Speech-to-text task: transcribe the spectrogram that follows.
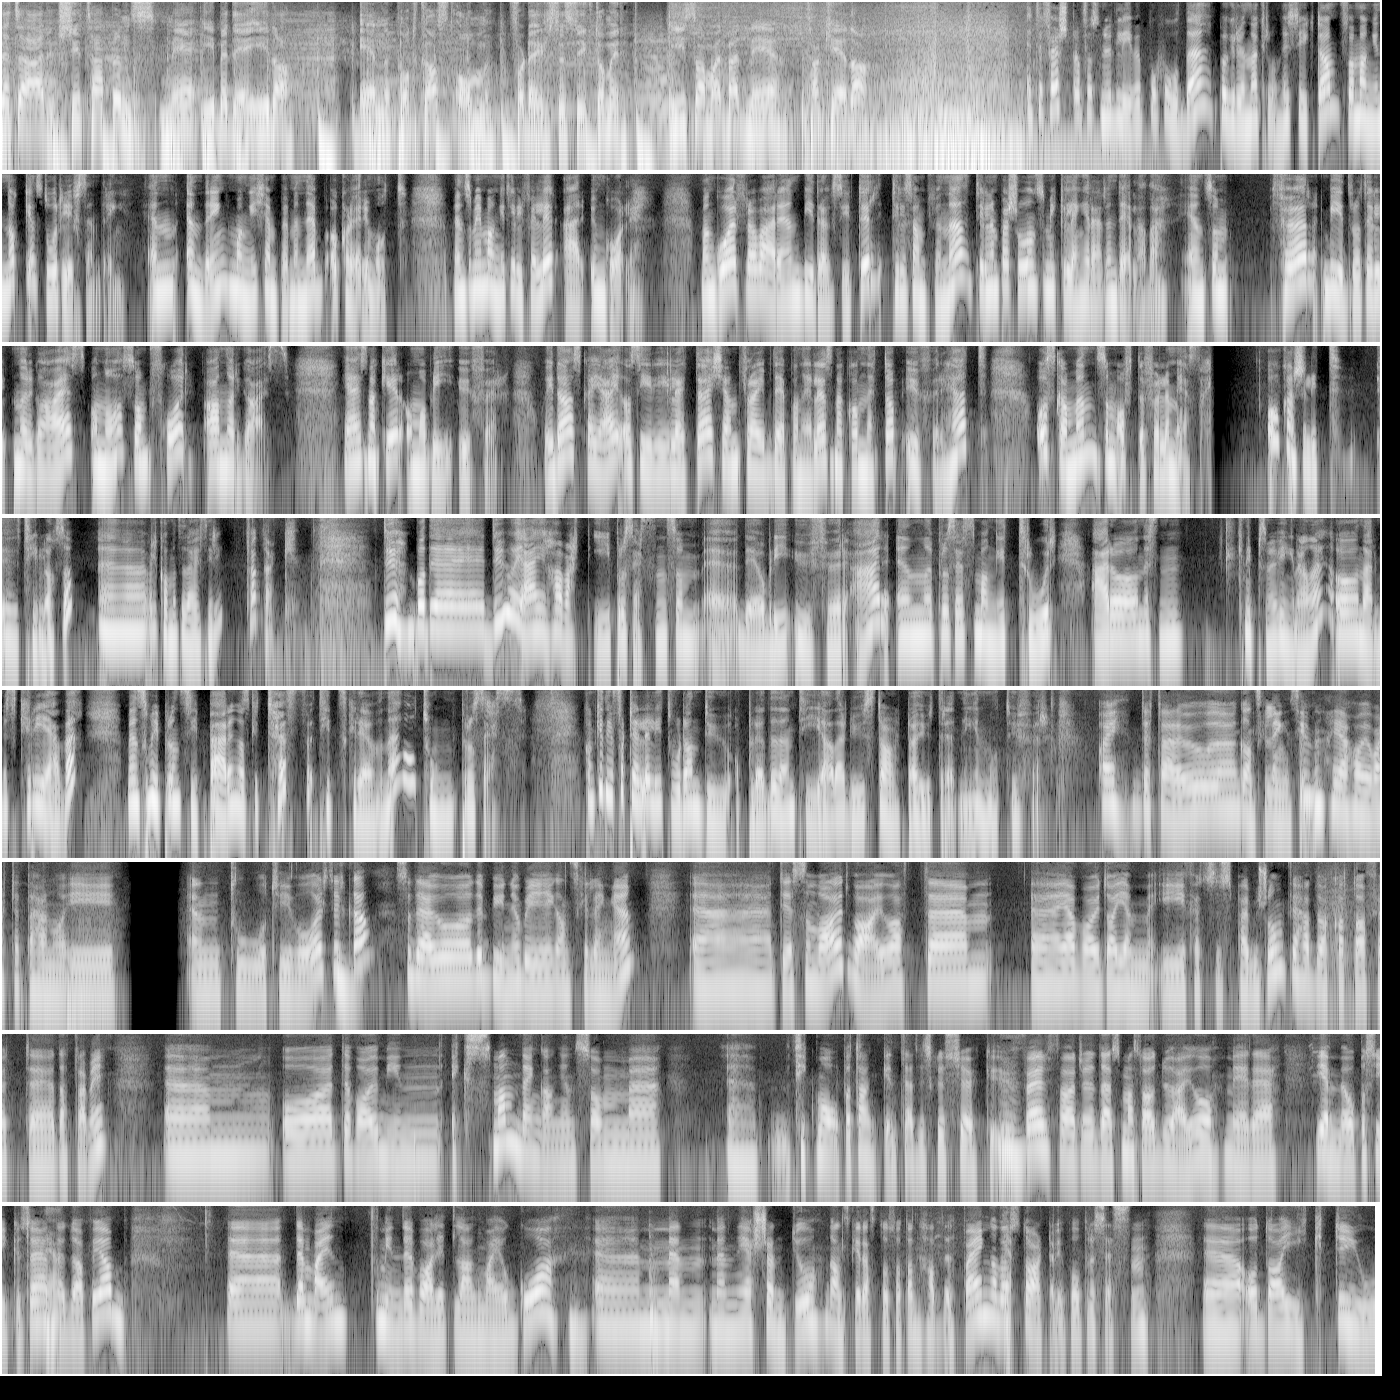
Dette er Shit Happens med IBD-Ida. En podkast om fordøyelsessykdommer. I samarbeid med Takeda. Etter først å få snudd livet på hodet pga. kronisk sykdom, får mange nok en stor livsendring. En endring mange kjemper med nebb og klør imot, men som i mange tilfeller er uunngåelig. Man går fra å være en bidragsyter til samfunnet til en person som ikke lenger er en del av det. En som før bidro til Norge AS, og nå som får av Norge AS. Jeg snakker om å bli ufør. Og i dag skal jeg og Siri Løite, kjent fra IBD-panelet, snakke om nettopp uførhet og skammen som ofte følger med seg. Og kanskje litt uh, til også. Uh, velkommen til deg, Siri. Takk, takk. Du, både du og jeg har vært i prosessen som uh, det å bli ufør er. En prosess mange tror er å nesten knipse med fingrene og nærmest kreve, men som i prinsippet er en ganske tøff, tidskrevende og tung prosess. Kan ikke du fortelle litt hvordan du opplevde den tida der du starta utredningen mot ufør? Oi, dette er jo eh, ganske lenge siden. Jeg har jo vært dette her nå i en 22 år cirka. Mm. Så det er jo Det begynner jo å bli ganske lenge. Eh, det som var, var jo at Eh, jeg var jo da hjemme i fødselspermisjon, for jeg hadde jo akkurat da født eh, dattera mi. Um, og det var jo min eksmann den gangen som uh, fikk meg over på tanken til at vi skulle søke mm. ufør. For det er som han sa, du er jo mer hjemme og på sykehuset enn ja. du er på jobb. Den veien for min del var litt lang vei å gå. Mm. Men, men, jeg skjønte jo ganske raskt også at han hadde et poeng, og da ja. starta vi på prosessen. Eh, og da gikk det jo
